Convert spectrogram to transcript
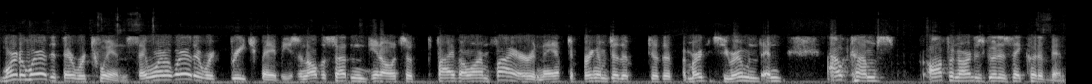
weren't aware that there were twins. They weren't aware there were breech babies. And all of a sudden, you know, it's a five alarm fire and they have to bring them to the, to the emergency room and, and outcomes often aren't as good as they could have been.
